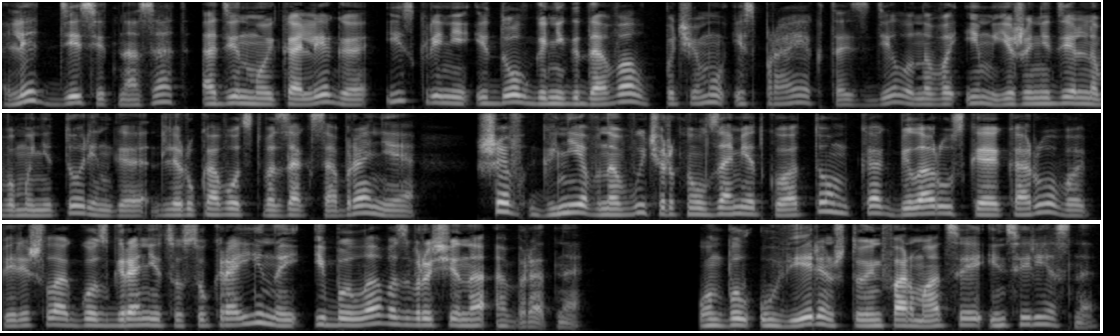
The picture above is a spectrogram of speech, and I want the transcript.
Лет 10 назад один мой коллега искренне и долго негодовал, почему из проекта, сделанного им еженедельного мониторинга для руководства ЗАГС Собрания, Шеф гневно вычеркнул заметку о том, как белорусская корова перешла госграницу с Украиной и была возвращена обратно. Он был уверен, что информация интересна.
